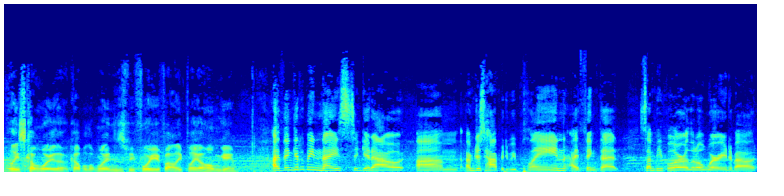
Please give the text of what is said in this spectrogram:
at least come away with a couple of wins before you finally play a home game? I think it'll be nice to get out. Um, I'm just happy to be playing. I think that some people are a little worried about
